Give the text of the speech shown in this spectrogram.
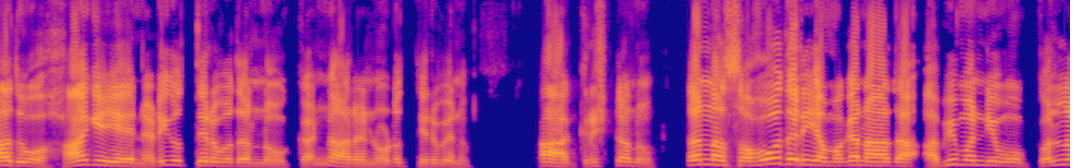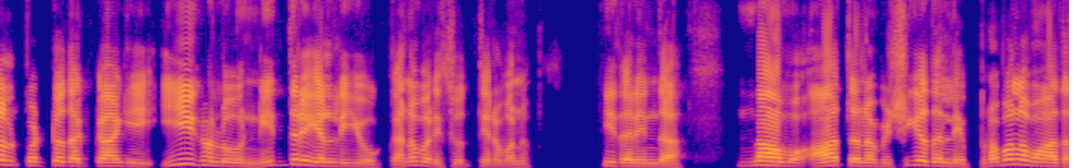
ಅದು ಹಾಗೆಯೇ ನಡೆಯುತ್ತಿರುವುದನ್ನು ಕಣ್ಣಾರೆ ನೋಡುತ್ತಿರುವೆನು. ಆ ಕೃಷ್ಣನು ತನ್ನ ಸಹೋದರಿಯ ಮಗನಾದ ಅಭಿಮನ್ಯುವು ಕೊಲ್ಲಲ್ಪಟ್ಟುದಕ್ಕಾಗಿ ಈಗಲೂ ನಿದ್ರೆಯಲ್ಲಿಯೂ ಕನವರಿಸುತ್ತಿರುವನು. ಇದರಿಂದ ನಾವು ಆತನ ವಿಷಯದಲ್ಲಿ ಪ್ರಬಲವಾದ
